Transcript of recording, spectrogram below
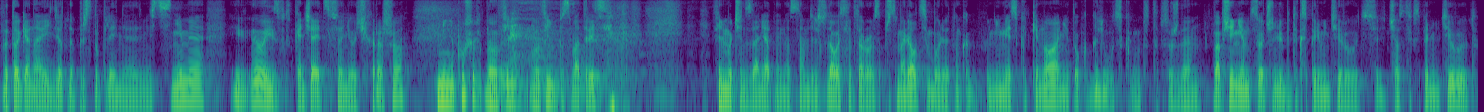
в итоге она идет на преступление вместе с ними, и, ну, и кончается все не очень хорошо. Мини-пушер? Ну, фильм, ну, фильм посмотреть. Фильм очень занятный, на самом деле. С удовольствием второй раз присмотрел, тем более это ну, как бы немецкое кино, а не только голливудское мы тут обсуждаем. Вообще немцы очень любят экспериментировать, часто экспериментируют.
